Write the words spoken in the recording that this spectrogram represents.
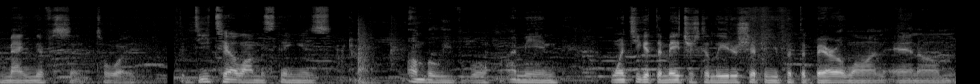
magnificent toy. The detail on this thing is unbelievable. I mean, once you get the matrix to leadership and you put the barrel on and um,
